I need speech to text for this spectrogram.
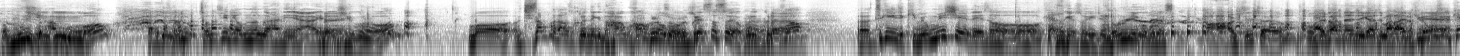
무시하고, 정, 정신이 없는 거 아니냐, 이런 네. 식으로. 뭐, 지상파 나가서 그런 얘기도 하고, 아, 그렇죠, 뭐 그렇죠. 그랬었어요. 그래- 네. 그래서, 어, 특히 이제 김용민 씨에 대해서 계속해서 이제 놀리고 그랬습니다. 아, 진짜요? 말도 안 되는 얘기 하지 마라, 김용민 씨 이렇게.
